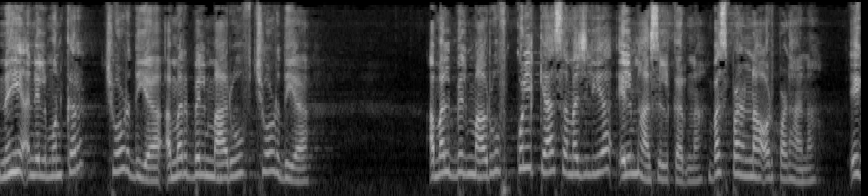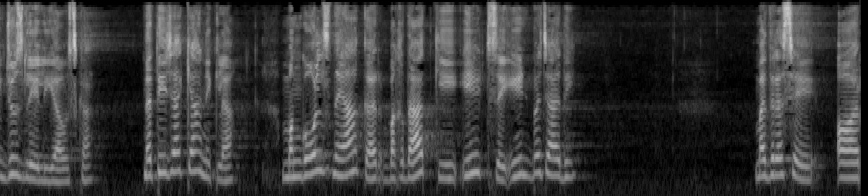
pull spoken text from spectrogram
نہیں انل منکر، چھوڑ دیا۔ امر بالمعروف چھوڑ دیا۔ عمل بالمعروف کل کیا سمجھ لیا؟ علم حاصل کرنا، بس پڑھنا اور پڑھانا۔ ایک جز لے لیا اس کا۔ نتیجہ کیا نکلا؟ منگولز نے آ کر بغداد کی اینٹ سے اینٹ بجا دی۔ مدرسے اور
